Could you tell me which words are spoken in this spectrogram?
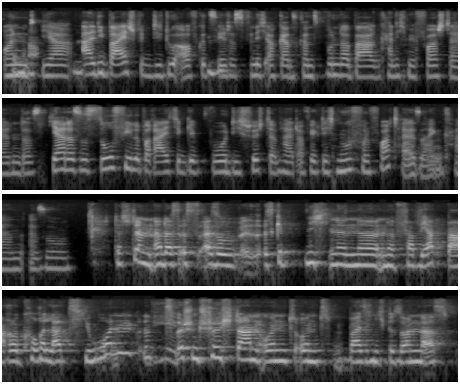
Und genau. ja, all die Beispiele, die du aufgezählt mhm. hast, finde ich auch ganz, ganz wunderbar und kann ich mir vorstellen, dass ja, dass es so viele Bereiche gibt, wo die Schüchternheit auch wirklich nur von Vorteil sein kann. Also das stimmt. Ne? Das ist also es gibt nicht eine, eine, eine verwertbare Korrelation nee. zwischen schüchtern und und weiß ich nicht besonders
